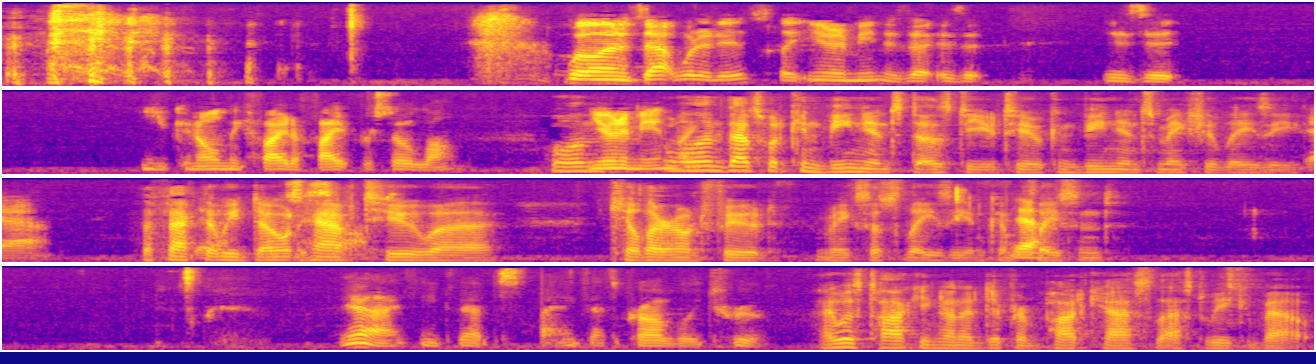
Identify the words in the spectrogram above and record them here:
Well, and is that what it is? Like, you know what I mean? Is that is it is it you can only fight a fight for so long? Well, and, You know what I mean? Well, Like- and that's what convenience does to you too. Convenience makes you lazy. Yeah. The fact that we don't have soft. to uh, kill our own food makes us lazy and complacent. Yeah, I think that's I think that's probably true. I was talking on a different podcast last week about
